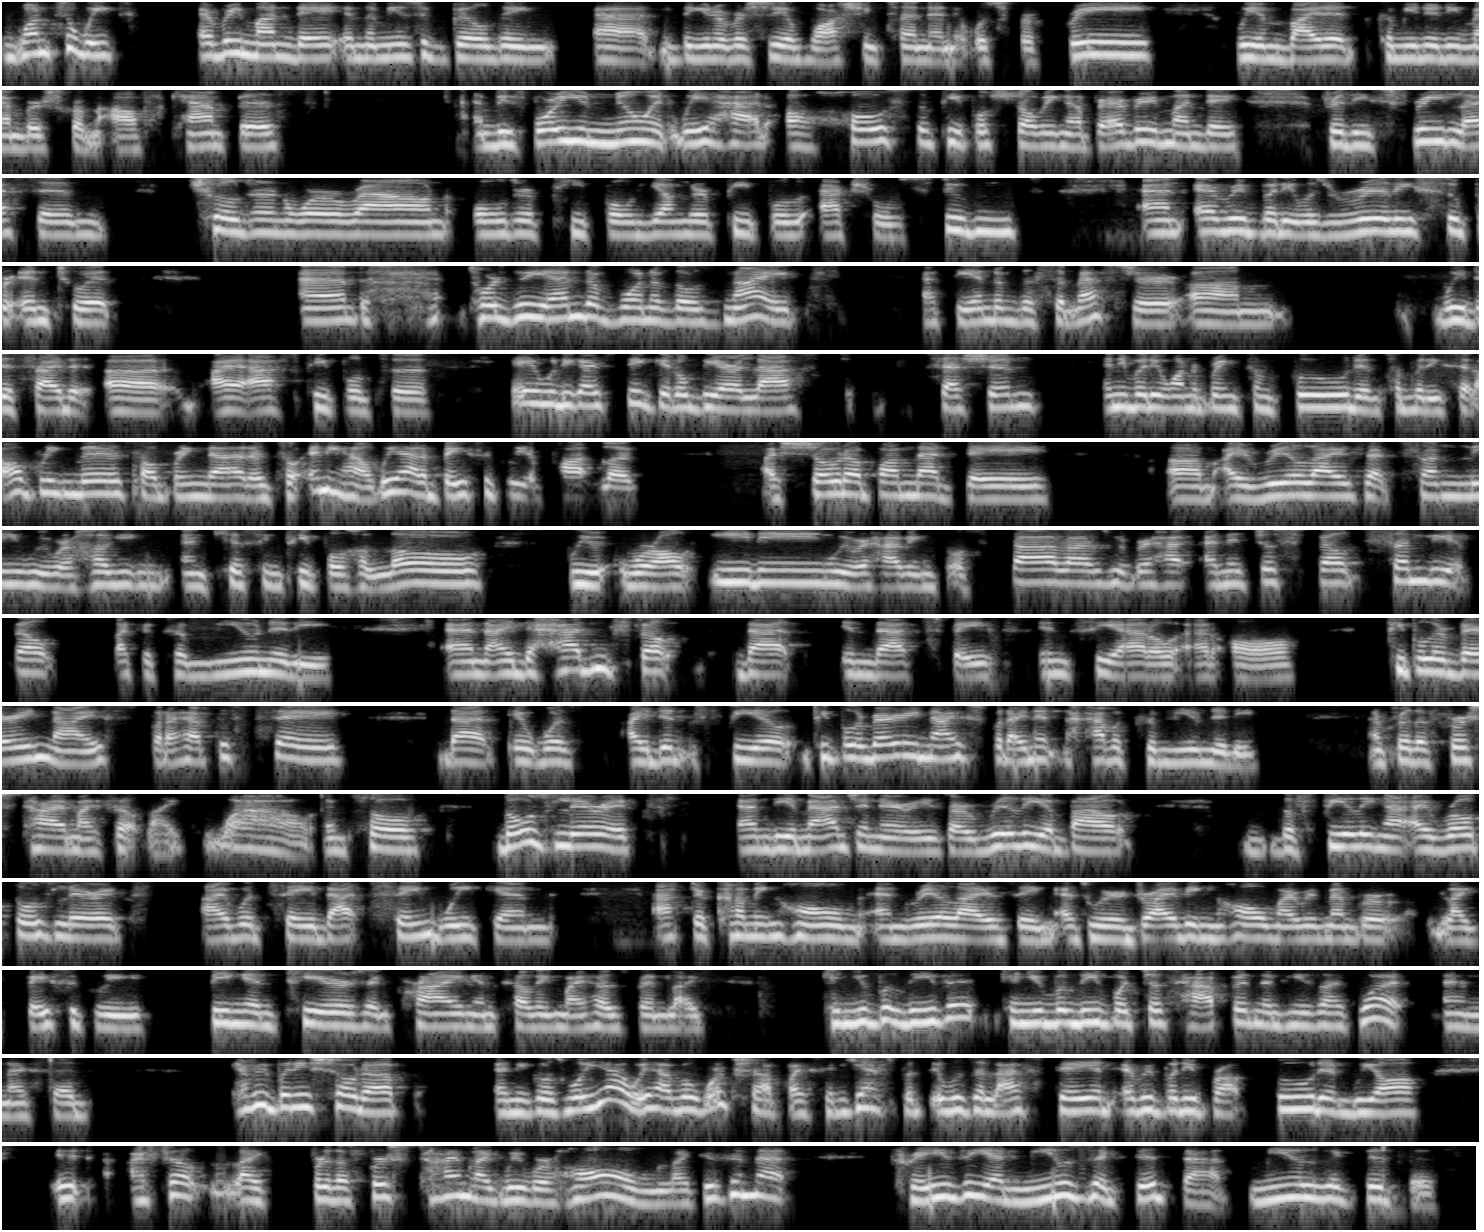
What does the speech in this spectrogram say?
once a week, every Monday in the music building at the University of Washington, and it was for free. We invited community members from off campus. And before you knew it, we had a host of people showing up every Monday for these free lessons. Children were around, older people, younger people, actual students, and everybody was really super into it. And towards the end of one of those nights, at the end of the semester, um, we decided. Uh, I asked people to, hey, what do you guys think? It'll be our last session. Anybody want to bring some food? And somebody said, I'll bring this. I'll bring that. And so anyhow, we had a, basically a potluck. I showed up on that day. Um, I realized that suddenly we were hugging and kissing people hello. We were all eating. We were having tostadas. We were, ha- and it just felt suddenly it felt like a community, and I hadn't felt that in that space in Seattle at all. People are very nice, but I have to say that it was I didn't feel people are very nice, but I didn't have a community. And for the first time, I felt like wow. And so those lyrics and the imaginaries are really about the feeling I, wrote those lyrics, I would say that same weekend after coming home and realizing as we were driving home, I remember like basically being in tears and crying and telling my husband, like, can you believe it? Can you believe what just happened? And he's like, what? And I said, everybody showed up. And he goes, well, yeah, we have a workshop. I said, yes, but it was the last day and everybody brought food and we all, it, I felt like for the first time, like we were home. Like, isn't that crazy and music did that music did this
